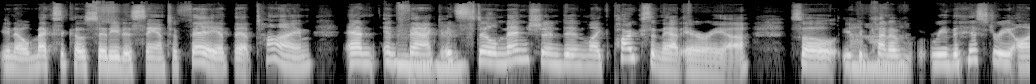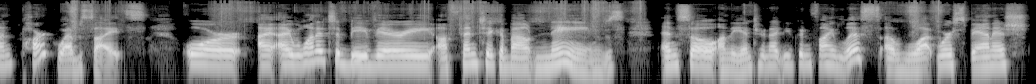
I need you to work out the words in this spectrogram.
you know, Mexico City to Santa Fe at that time. And in mm-hmm. fact, it's still mentioned in like parks in that area. So you could uh-huh. kind of ah. read the history on park websites. Or I, I wanted to be very authentic about names. And so on the internet, you can find lists of what were Spanish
